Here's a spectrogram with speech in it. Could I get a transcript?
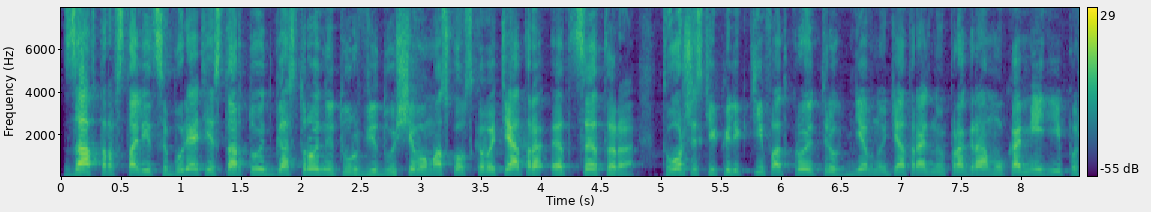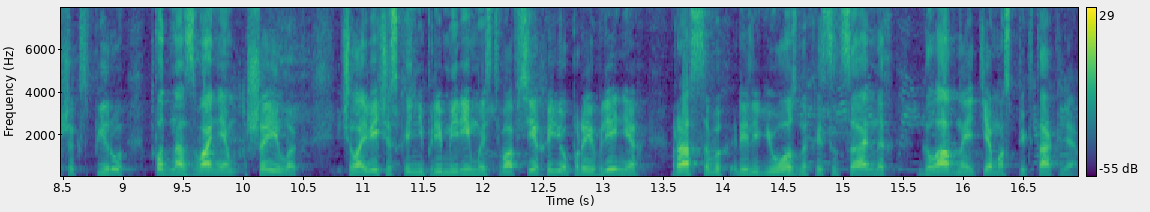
Завтра в столице Бурятии стартует гастрольный тур ведущего московского театра «Эцетера». Творческий коллектив откроет трехдневную театральную программу комедии по Шекспиру под названием «Шейлок». Человеческая непримиримость во всех ее проявлениях, расовых, религиозных и социальных – главная тема спектакля.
